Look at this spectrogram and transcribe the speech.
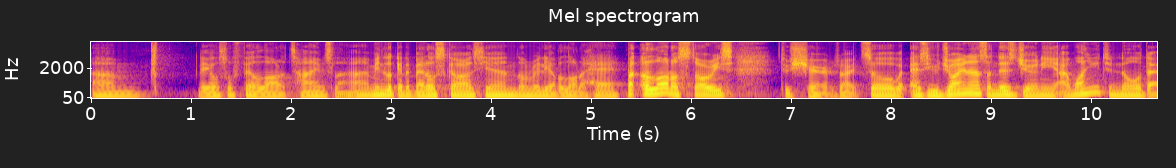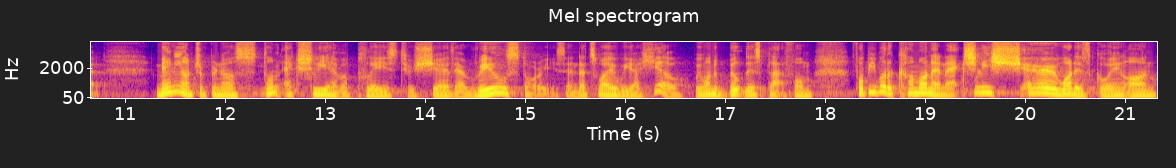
um, they also fail a lot of times. lah. I mean, look at the battle scars here, and don't really have a lot of hair, but a lot of stories to share, right? So as you join us on this journey, I want you to know that many entrepreneurs don't actually have a place to share their real stories. And that's why we are here. We want to build this platform for people to come on and actually share what is going on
